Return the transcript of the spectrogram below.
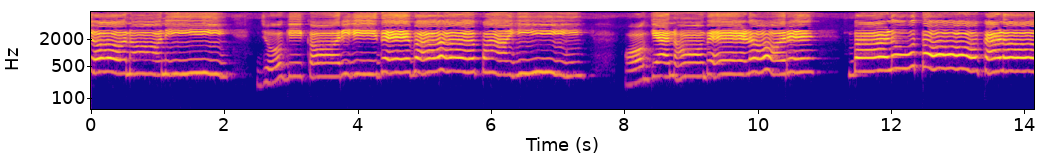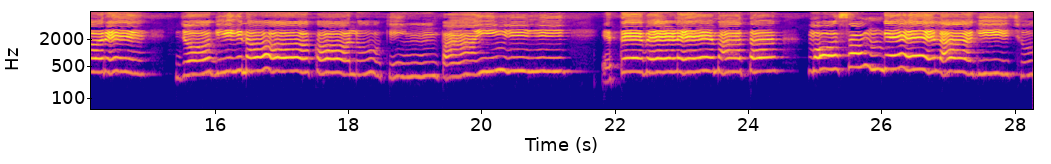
ଜନନୀ ଯୋଗୀ କରି ଦେବା ପାଇଁ ଅଜ୍ଞାନ ବେଳରେ ସେତେବେଳେ ମାତା ମୋ ସଙ୍ଗେ ଲାଗିଛୁ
